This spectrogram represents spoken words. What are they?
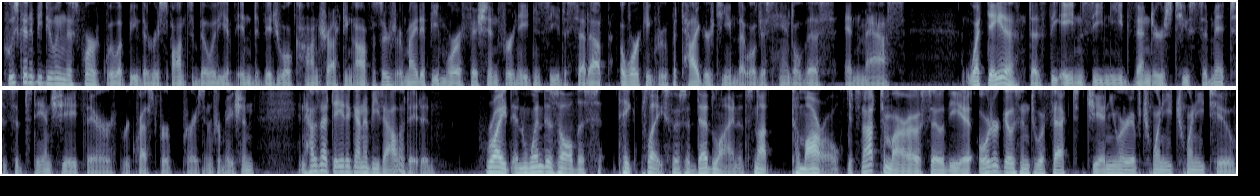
who's going to be doing this work? Will it be the responsibility of individual contracting officers, or might it be more efficient for an agency to set up a working group, a tiger team that will just handle this en masse? What data does the agency need vendors to submit to substantiate their request for price information? And how's that data going to be validated? Right. And when does all this take place? There's a deadline. It's not tomorrow. It's not tomorrow, so the order goes into effect January of 2022.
